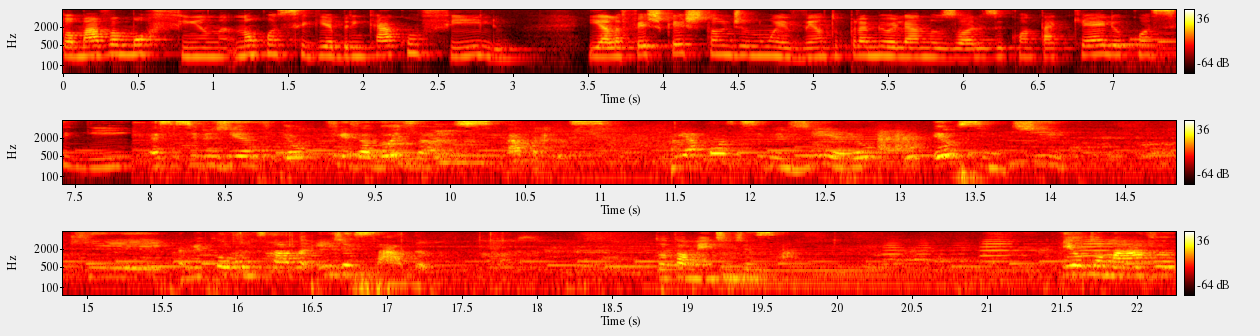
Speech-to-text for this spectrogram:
tomava morfina, não conseguia brincar com o filho. E ela fez questão de ir num evento para me olhar nos olhos e contar: Kelly, eu consegui. Essa cirurgia eu fiz há dois anos atrás. E após a cirurgia, eu, eu, eu senti que a minha coluna estava engessada totalmente engessada. E eu tomava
